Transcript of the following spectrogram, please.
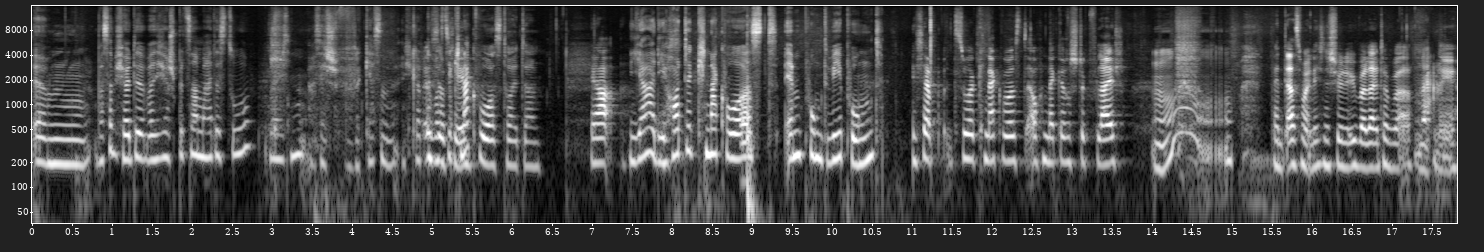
Ähm, was habe ich heute? Welcher Spitzname hattest du? Welchen? Ach, ich vergessen. Ich glaube, du Ist warst okay. die Knackwurst heute. Ja. Ja, die hotte Knackwurst M.W. Ich habe zur Knackwurst auch ein leckeres Stück Fleisch. Mm. Wenn das mal nicht eine schöne Überleitung war. Na, nee.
